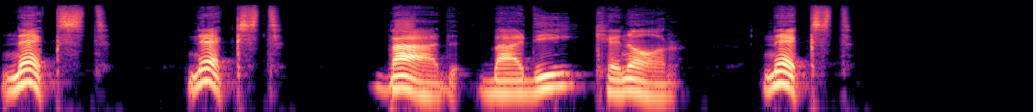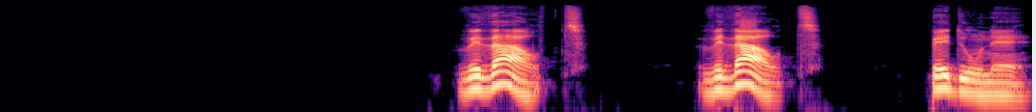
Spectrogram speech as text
Next. Next. بعد بعدی کنار. next without without بدون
